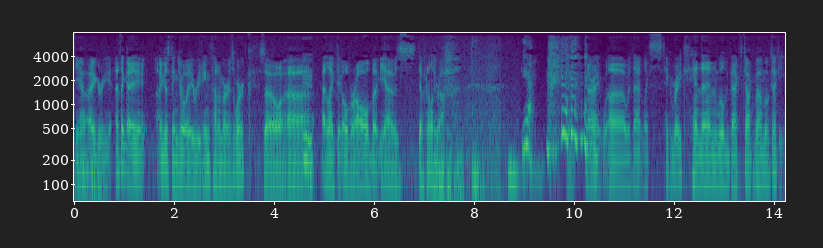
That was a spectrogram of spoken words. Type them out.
Yeah, I agree. I think I I just enjoy reading Tanemura's work, so uh, Mm. I liked it overall. But yeah, it was definitely rough. yeah. Yeah. All right. Uh, with that, let's take a break, and then we'll be back to talk about Moteki.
